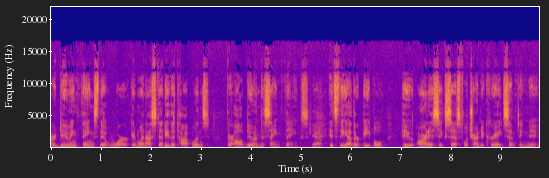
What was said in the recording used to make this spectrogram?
are doing things that work. And when I study the top ones, they're all doing the same things. Yeah. It's the other people who aren't as successful trying to create something new.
